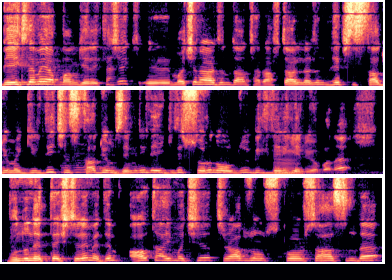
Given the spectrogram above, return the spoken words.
Bir ekleme yapmam gerekecek. E, maçın ardından taraftarların hepsi stadyuma girdiği için Hı-hı. stadyum zeminiyle ilgili sorun olduğu bilgileri Hı-hı. geliyor bana. Bunu netleştiremedim. Altay maçı Trabzonspor sahasında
